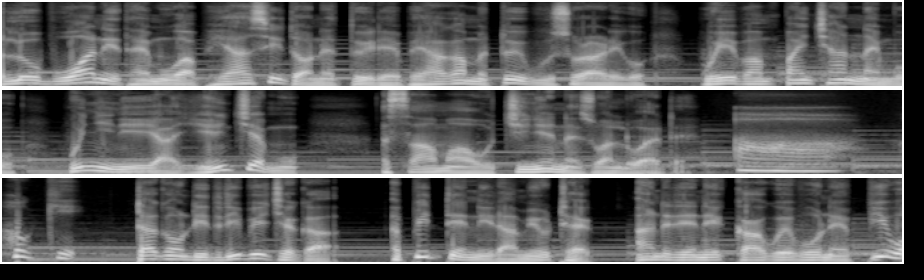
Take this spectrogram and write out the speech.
ဘလို့ဘဝနေထိုင်မှုကဖျားစိတ်တော်နဲ့တွေ့တယ်ဘယ်ဟာကမတွေ့ဘူးဆိုတာတွေကိုဝေဖန်ပိုင်းခြားနိုင်ဖို့ဝိညာဉ်ရေးရရင်းချက်မှုအစာမာကိုကြီးညက်နိုင်စွမ်းလိုအပ်တယ်အာဟုတ်ကဲ့တာကောင်ဒီသတိပေးချက်က အပိတင်နေတာမျိုးထက်အန်ဒရယ်နဲ့ကာကွယ်ဖို့နဲ့ပြည့်ဝ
